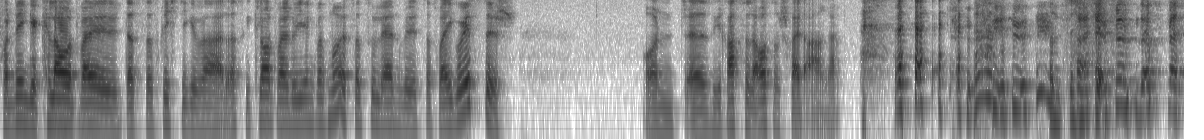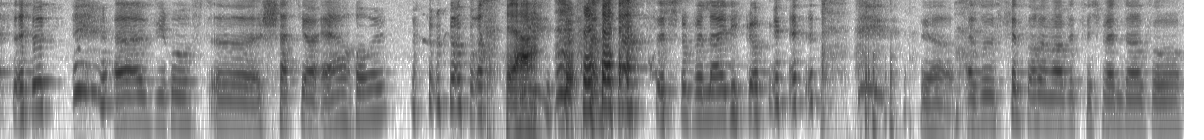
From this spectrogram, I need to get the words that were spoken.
von denen geklaut, weil das das Richtige war. Du hast geklaut, weil du irgendwas Neues dazu lernen willst. Das war egoistisch. Und äh, sie rastet aus und schreit Aang an. und das, ist das Beste ist, äh, sie ruft äh, Shut your air hole. Was ja. eine fantastische Beleidigung ist. ja, also ich finde es auch immer witzig, wenn da so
